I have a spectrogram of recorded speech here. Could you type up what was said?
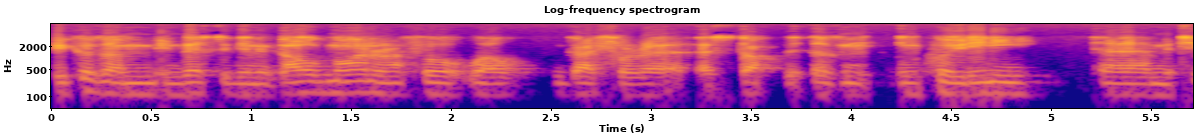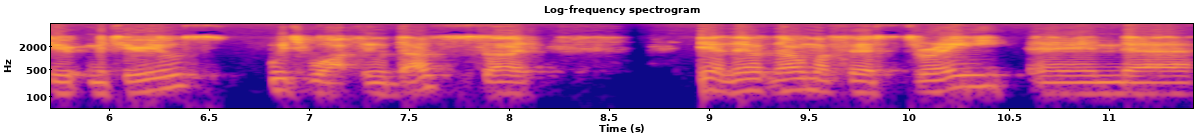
because I'm invested in a gold miner, I thought, well, go for a, a stock that doesn't include any uh, mater- materials, which Whitefield does. So, yeah, they, they were my first three. And uh,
